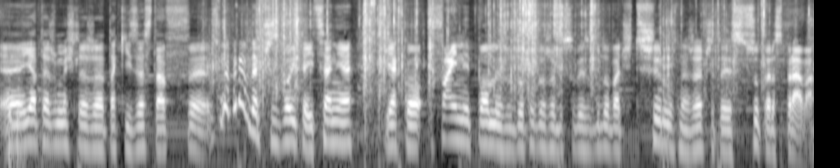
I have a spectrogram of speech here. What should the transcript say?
e, ja też myślę, że taki zestaw e, w naprawdę przyzwoitej cenie jako fajny pomysł do tego, żeby sobie zbudować trzy różne rzeczy, to jest super sprawa.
